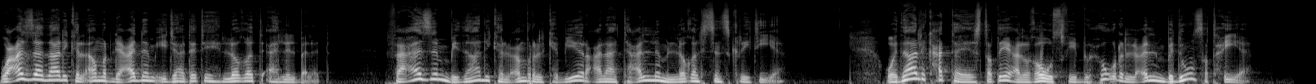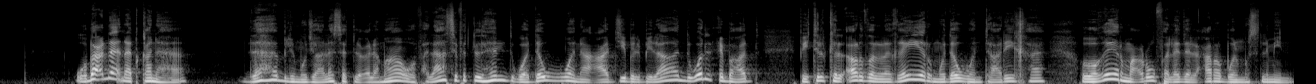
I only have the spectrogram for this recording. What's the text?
وعزى ذلك الأمر لعدم إجادته لغة أهل البلد. فعزم بذلك العمر الكبير على تعلم اللغة السنسكريتية. وذلك حتى يستطيع الغوص في بحور العلم بدون سطحية. وبعد أن أتقنها ذهب لمجالسة العلماء وفلاسفة الهند ودون عجيب البلاد والعباد في تلك الأرض الغير مدون تاريخها وغير معروفة لدى العرب والمسلمين.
